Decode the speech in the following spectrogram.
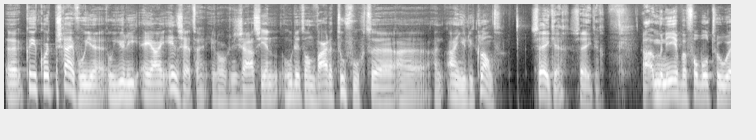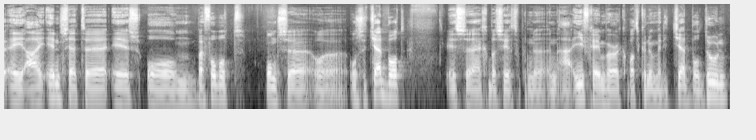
Kun je kort beschrijven hoe, je, hoe jullie AI inzetten in de organisatie en hoe dit dan waarde toevoegt aan, aan jullie klant? Zeker, zeker. Nou, een manier bijvoorbeeld hoe we AI inzetten is om bijvoorbeeld onze, onze chatbot is gebaseerd op een, een AI-framework. Wat kunnen we met die chatbot doen?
